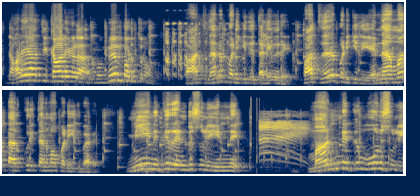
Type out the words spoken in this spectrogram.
இந்த அலையாத்தி காடுகளை நம்ம மேம்படுத்துறோம். பார்த்து தானே படிக்குது தலைவர் பார்த்து தானே படிக்குது. என்னமா தற்குறித்தனமா படிக்குது பாரு. மீனுக்கு ரெண்டு சுழி இன்னு. மண்ணுக்கு மூணு சுழி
